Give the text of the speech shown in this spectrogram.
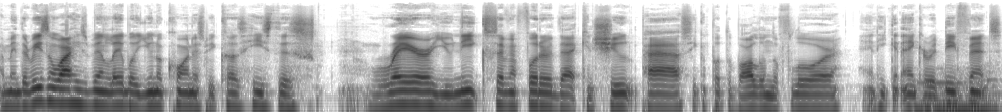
I mean, the reason why he's been labeled unicorn is because he's this rare, unique seven footer that can shoot, pass, he can put the ball on the floor, and he can anchor a defense.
